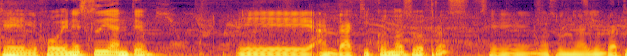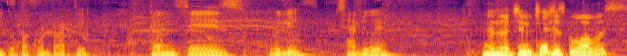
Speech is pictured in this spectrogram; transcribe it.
que el joven estudiante eh, anda aquí con nosotros, se nos unió ahí un ratico para compartir. Entonces, Willy, salude. Buenas noches, muchachos, ¿cómo vamos?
